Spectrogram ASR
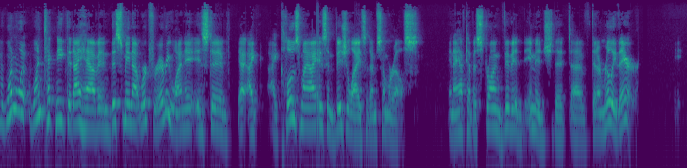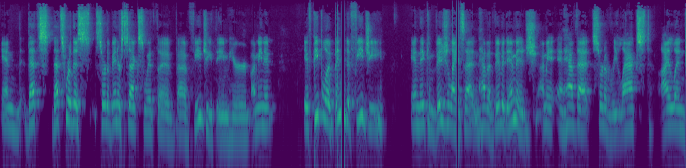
one one technique that I have, and this may not work for everyone, is to I I close my eyes and visualize that I'm somewhere else, and I have to have a strong, vivid image that uh, that I'm really there, and that's that's where this sort of intersects with the uh, Fiji theme here. I mean, it, if people have been to Fiji and they can visualize that and have a vivid image i mean and have that sort of relaxed island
